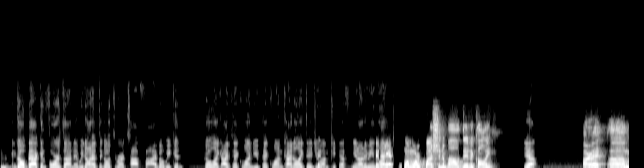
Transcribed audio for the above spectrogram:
we could go back and forth on it. We don't have to go through our top five, but we could go like I pick one, you pick one, kind of like they do on PF. You know what I mean? Can like, I ask one more question about David Culley? Yeah. All right. Um,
